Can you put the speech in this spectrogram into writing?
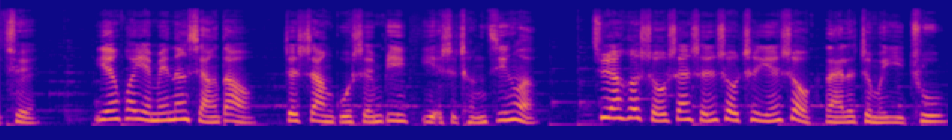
确，严怀也没能想到，这上古神兵也是成精了，居然和守山神兽赤炎兽来了这么一出，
